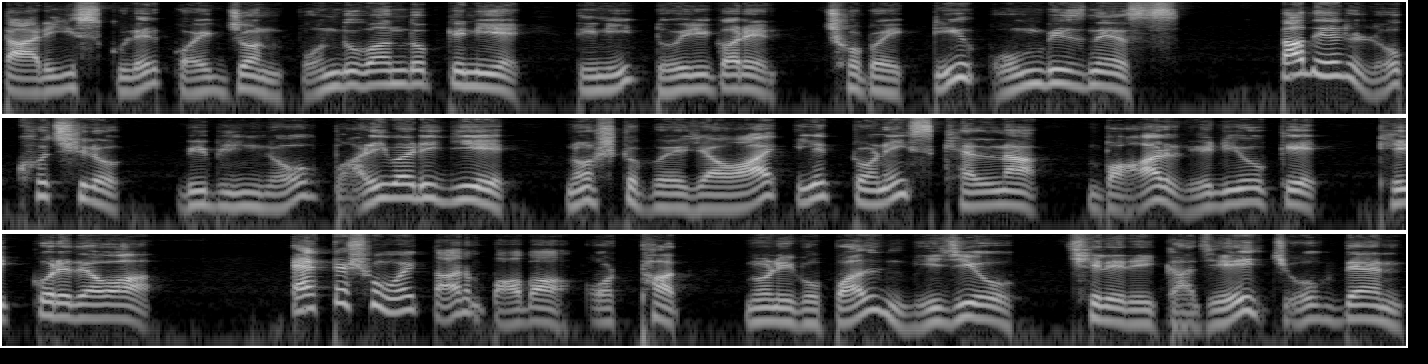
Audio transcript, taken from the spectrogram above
তারই স্কুলের কয়েকজন বন্ধুবান্ধবকে নিয়ে তিনি তৈরি করেন ছোট একটি হোম বিজনেস তাদের লক্ষ্য ছিল বিভিন্ন বাড়ি বাড়ি গিয়ে নষ্ট হয়ে যাওয়া ইলেকট্রনিক্স খেলনা বা রেডিওকে ঠিক করে দেওয়া। একটা সময় তার বাবা, অর্থাৎ ননীগোপাল, নিজেও ছেলের এই কাজে যোগ দেন।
